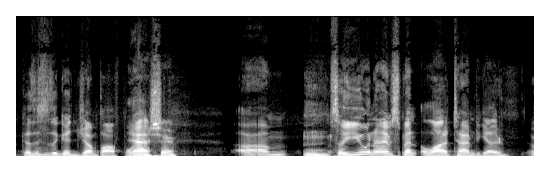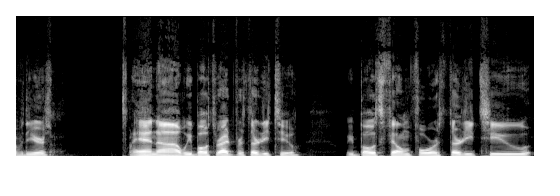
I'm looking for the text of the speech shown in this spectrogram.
because this is a good jump off point. Yeah, sure. so you and I have spent a lot of time together over the years, and uh, we both read for 32. We both filmed for 32.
